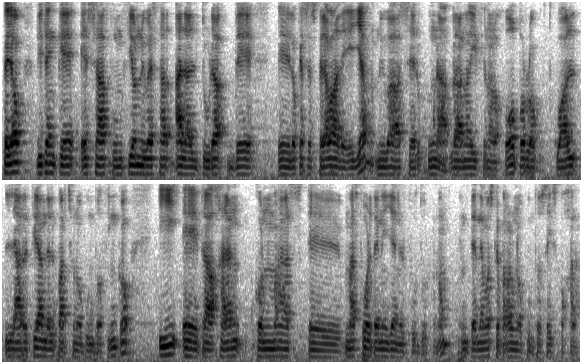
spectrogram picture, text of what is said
pero dicen que esa función no iba a estar a la altura de eh, lo que se esperaba de ella, no iba a ser una gran adición al juego, por lo cual la retiran del parche 1.5 y eh, trabajarán con más, eh, más fuerte en ella en el futuro, ¿no? Entendemos que para el 1.6, ojalá.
